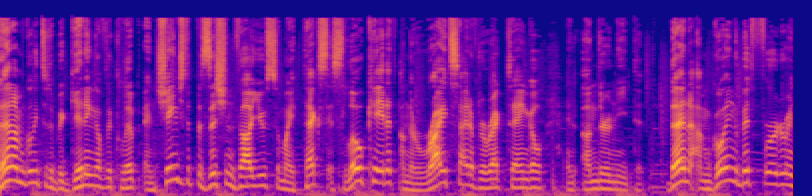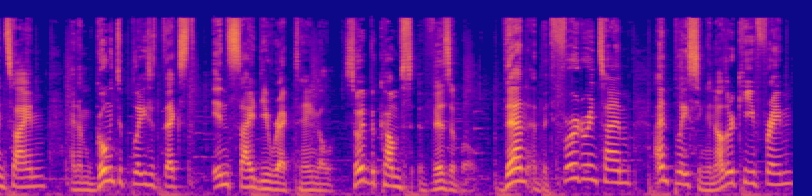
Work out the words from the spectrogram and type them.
Then I'm going to the beginning of the clip and change the position value so my text is located on the right side of the rectangle and underneath it. Then I'm going a bit further in time and I'm going to place the text inside the rectangle so it becomes visible. Then, a bit further in time, I'm placing another keyframe,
